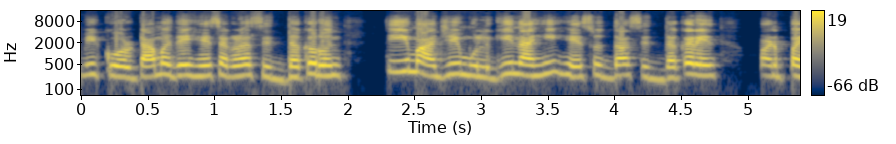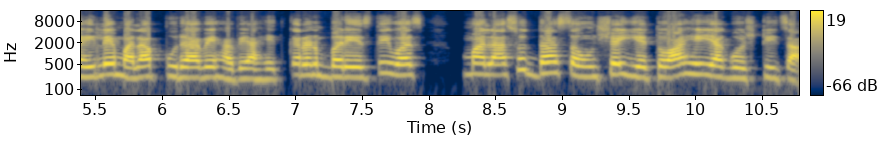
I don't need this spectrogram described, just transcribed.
मी कोर्टामध्ये हे सगळं सिद्ध करून ती माझी मुलगी नाही हे सुद्धा सिद्ध करेन पण पहिले मला पुरावे हवे आहेत कारण बरेच दिवस मला सुद्धा संशय येतो आहे या गोष्टीचा.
